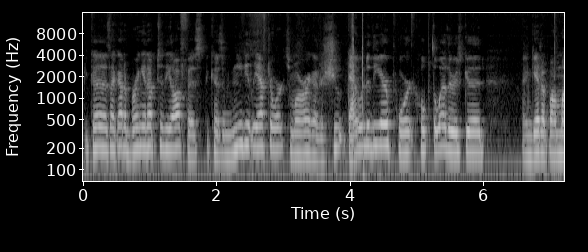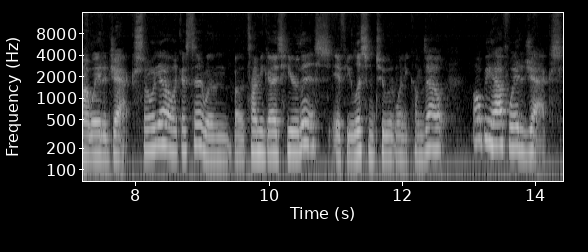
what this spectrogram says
because I got to bring it up to the office. Because immediately after work tomorrow, I got to shoot down to the airport, hope the weather is good, and get up on my way to Jack. So yeah, like I said, when by the time you guys hear this, if you listen to it when it comes out, I'll be halfway to Jack's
